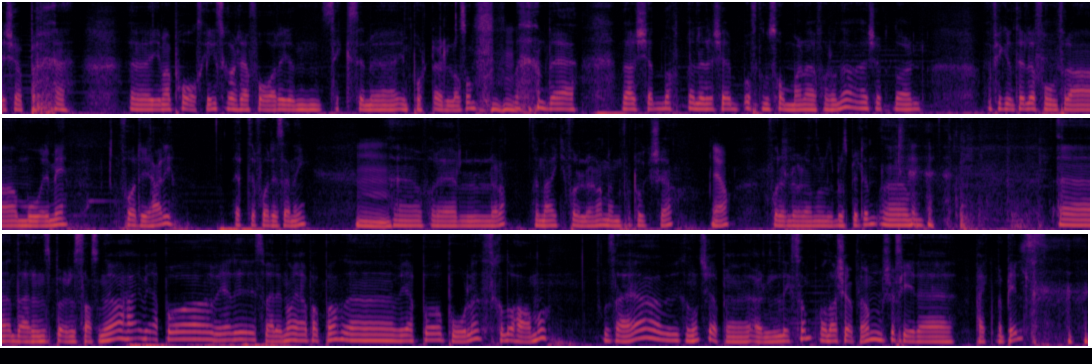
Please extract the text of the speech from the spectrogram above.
kjøpe eh, Gi meg påskeegg, så kanskje jeg får en sekser med importøl og sånn. det, det har skjedd, da. Eller det skjer ofte om sommeren. Jeg får sånn, ja, jeg kjøpte øl. Jeg fikk en telefon fra mor mi forrige helg, etter forrige sending. mm. Eh, forrige lørdag. Nei, ikke forrige lørdag, men for to uker siden. Ja. Forrige lørdag når det ble spilt inn. Um, uh, der hun spør, sa sånn Ja, hei, vi er, på, vi er i Sverige nå, jeg og pappa. Uh, vi er på polet. Skal du ha noe? Så sa jeg ja, vi kan godt kjøpe øl, liksom. Og da kjøper de 24 pack med pils.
